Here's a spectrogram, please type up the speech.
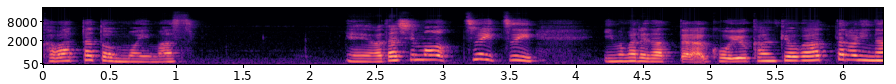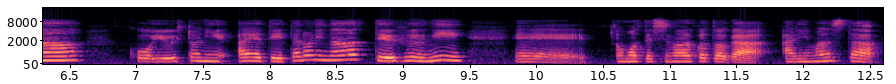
変わったと思います。えー私もついつい今までだったらこういう環境があったのにな、こういう人に会えていたのになっていうふうに、えー思ってしまうことがありました。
